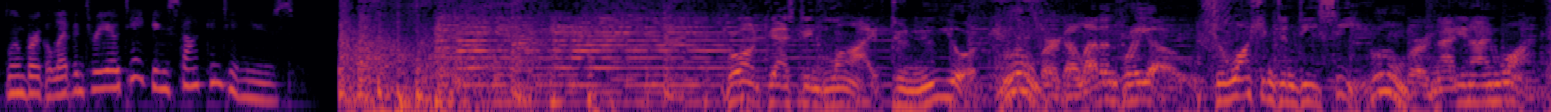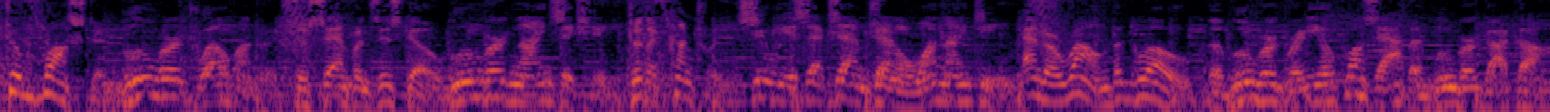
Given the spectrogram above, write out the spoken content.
Bloomberg 1130 taking stock continues. Broadcasting live to New York, Bloomberg 1130. To Washington, D.C., Bloomberg 99.1. To Boston, Bloomberg 1200. To San Francisco, Bloomberg 960. To the country, Sirius XM Channel 119. And around the globe, the Bloomberg Radio Plus app at Bloomberg.com.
